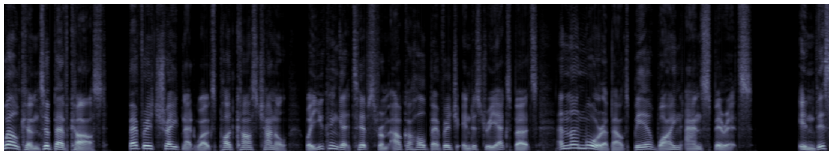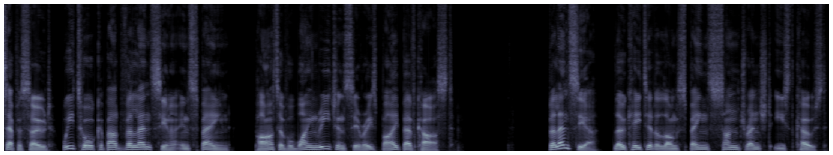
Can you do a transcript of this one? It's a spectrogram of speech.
Welcome to Bevcast, Beverage Trade Network's podcast channel, where you can get tips from alcohol beverage industry experts and learn more about beer, wine, and spirits. In this episode, we talk about Valencia in Spain, part of a wine region series by Bevcast. Valencia, located along Spain's sun drenched east coast,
